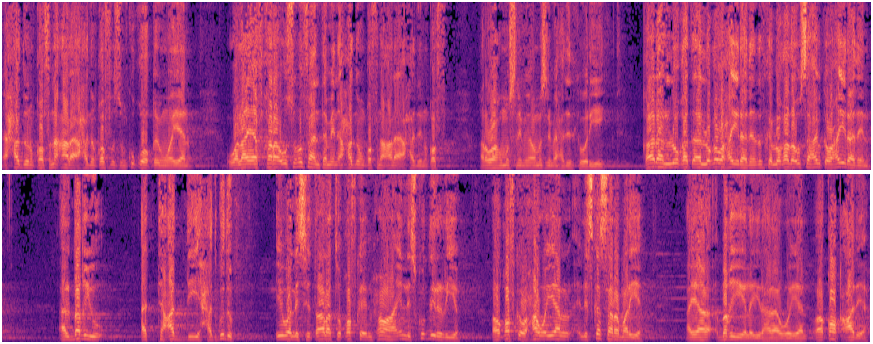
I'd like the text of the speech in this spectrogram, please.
Axadun qofna calaa axadin qof uusan ku qooqin weeyaan. Walaa yafhara uusan u fahantamin axadun qofna calaa axadin qof. Rawaahu muslim imam muslim xadidka wariyey. Qaala ahluluqati ahluqa waxay albaqyu altacadii xadgudub iwa lisitaalatu qofka muxuu ahaa in la isku dhiririyo oo qofka waxaa weeyaan liska saramariya ayaa baqyiga la yidhahdaa weeyaan. Waa qooq caadi ah.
